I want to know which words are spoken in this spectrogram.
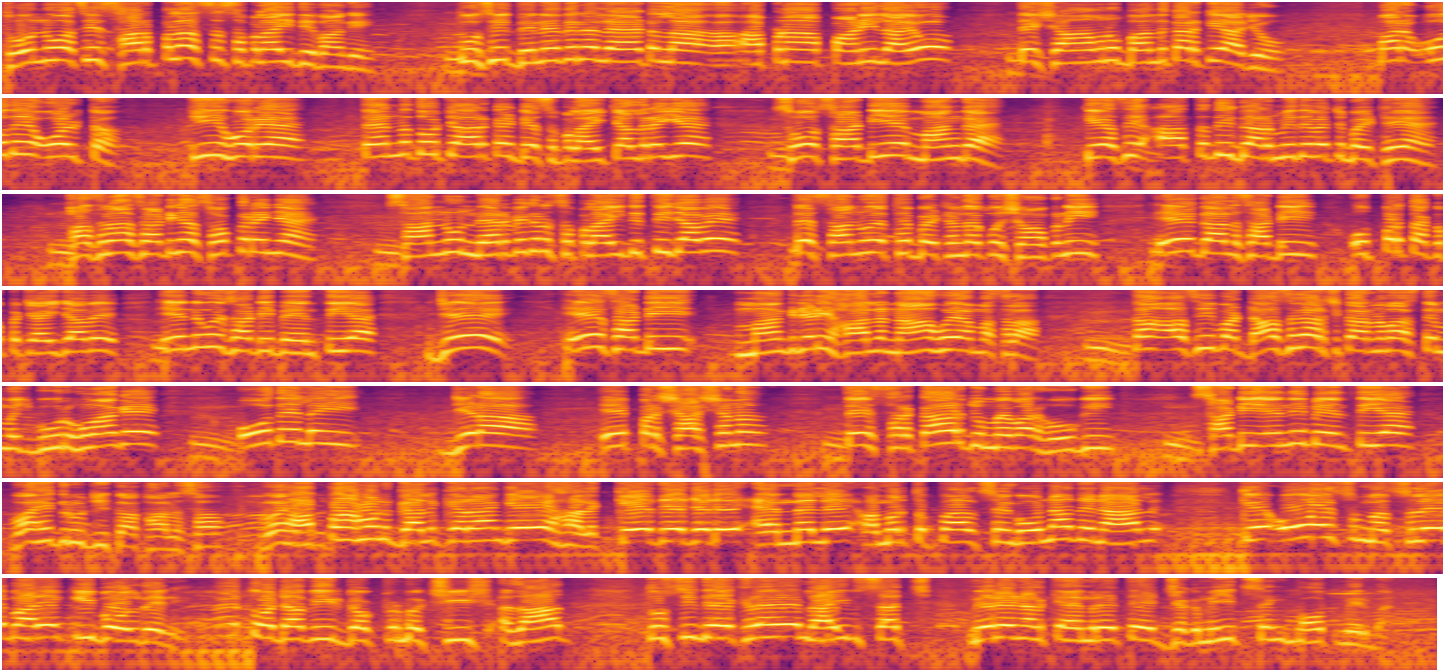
ਤੁਹਾਨੂੰ ਅਸੀਂ ਸਰਪਲਸ ਸਪਲਾਈ ਦੇਵਾਂਗੇ। ਤੁਸੀਂ ਦਿਨੇ ਦਿਨੇ ਲਾਈਟ ਲਾ- ਆਪਣਾ ਪਾਣੀ ਲਾਇਓ ਤੇ ਸ਼ਾਮ ਨੂੰ ਬੰਦ ਕਰਕੇ ਆ ਜਾਓ। ਪਰ ਉਹਦੇ ਉਲਟ ਕੀ ਹੋ ਰਿਹਾ ਹੈ? ਤਿੰਨ ਤੋਂ 4 ਘੰਟੇ ਸਪਲਾਈ ਚੱਲ ਰਹੀ ਹੈ। ਸੋ ਸਾਡੀ ਇਹ ਮੰਗ ਹੈ ਕਿ ਅਸੀਂ ਅੱਤ ਦੀ ਗਰਮੀ ਦੇ ਵਿੱਚ ਬੈਠੇ ਆਂ ਫਸਲਾਂ ਸਾਡੀਆਂ ਸੁੱਕ ਰਹੀਆਂ। ਸਾਨੂੰ ਨਿਰਵਿਘਨ ਸਪਲਾਈ ਦਿੱਤੀ ਜਾਵੇ ਤੇ ਸਾਨੂੰ ਇੱਥੇ ਬੈਠਣ ਦਾ ਕੋਈ ਸ਼ੌਂਕ ਨਹੀਂ। ਇਹ ਗੱਲ ਸਾਡੀ ਉੱਪਰ ਤੱਕ ਪਹੁੰਚਾਈ ਜਾਵੇ। ਇਹਨੂੰ ਹੀ ਸਾਡੀ ਬੇਨਤੀ ਹੈ। ਜੇ ਇਹ ਸਾਡੀ ਮੰਗ ਜਿਹੜੀ ਹੱਲ ਨਾ ਹੋਇਆ ਮਸਲਾ ਤਾਂ ਅਸੀਂ ਵੱਡਾ ਸੰਘਰਸ਼ ਕਰਨ ਵਾਸਤੇ ਮਜਬੂਰ ਹੋਵਾਂਗੇ। ਉਹਦੇ ਲਈ ਜਿਹੜਾ ਇਹ ਪ੍ਰਸ਼ਾਸਨ ਤੇ ਸਰਕਾਰ ਜ਼ਿੰਮੇਵਾਰ ਹੋਊਗੀ। ਸਾਡੀ ਇੰਨੀ ਬੇਨਤੀ ਹੈ ਵਾਹਿਗੁਰੂ ਜੀ ਕਾ ਖਾਲਸਾ ਆਪਾਂ ਹੁਣ ਗੱਲ ਕਰਾਂਗੇ ਹਲਕੇ ਦੇ ਜਿਹੜੇ ਐਮਐਲਏ ਅਮਰਤਪਾਲ ਸਿੰਘ ਉਹਨਾਂ ਦੇ ਨਾਲ ਕਿ ਉਹ ਇਸ ਮਸਲੇ ਬਾਰੇ ਕੀ ਬੋਲਦੇ ਨੇ। ਮੈਂ ਤੁਹਾਡਾ ਵੀਰ ਡਾਕਟਰ ਬਖਸ਼ੀਸ਼ ਆਜ਼ਾਦ ਤੁਸੀਂ ਦੇਖ ਰਹੇ ਹੋ ਲਾਈਵ ਸੱਚ ਮੇਰੇ ਨਾਲ ਕੈਮਰੇ ਤੇ ਜਗਮੀਤ ਸਿੰਘ ਬਹੁਤ ਮਿਹਰਬਾਨੀ।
